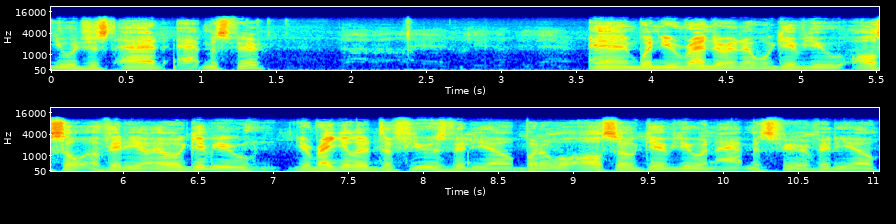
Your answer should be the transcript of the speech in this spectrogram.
You would just add atmosphere, and when you render it, it will give you also a video. It will give you your regular diffuse video, but it will also give you an atmosphere video,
